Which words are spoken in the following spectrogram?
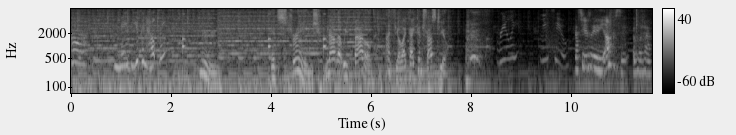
uh, maybe you can help me? Hmm. It's strange. Now that we've battled, I feel like I can trust you. Really? Me too. That's usually the opposite of what happens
